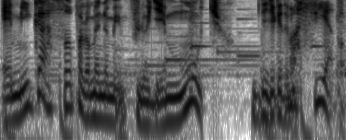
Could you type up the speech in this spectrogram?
en mi caso por lo menos me influye mucho. Diría que demasiado.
